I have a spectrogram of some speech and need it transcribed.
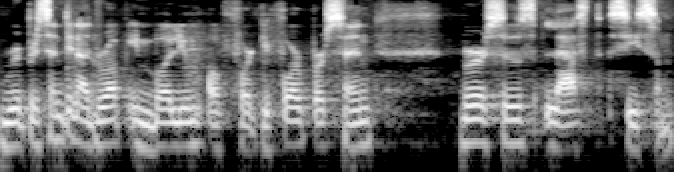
representing a drop in volume of 44% versus last season.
